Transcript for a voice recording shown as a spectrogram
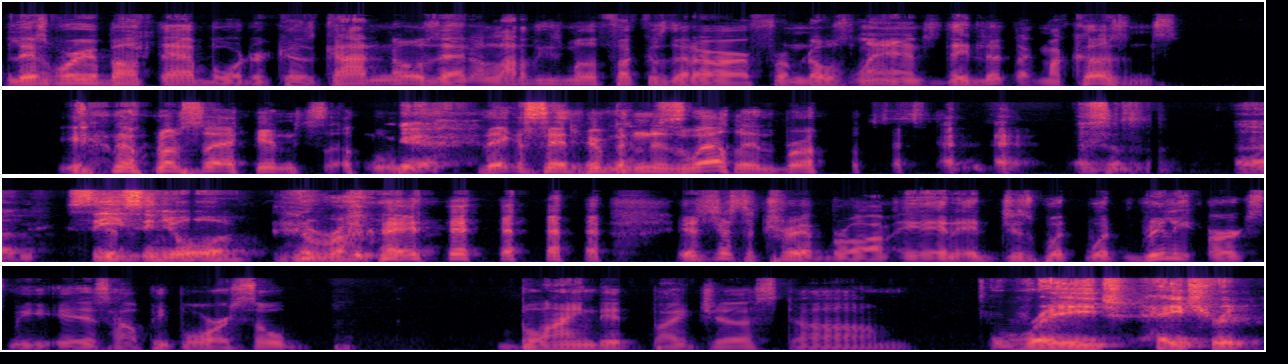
let's worry about that border because God knows that a lot of these motherfuckers that are from those lands, they look like my cousins. You know what I'm saying? So Yeah. they can say they're Venezuelans, bro. Uh, see, senor. right? it's just a trip, bro. I mean, and it just what what really irks me is how people are so blinded by just um Rage, hatred.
